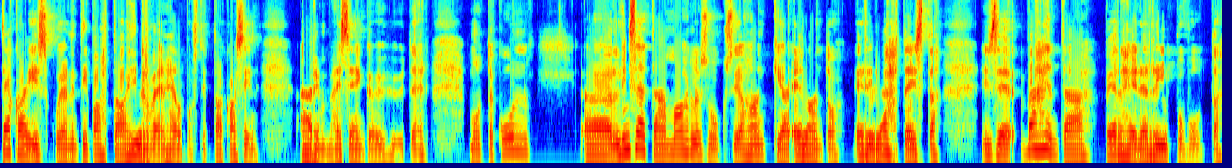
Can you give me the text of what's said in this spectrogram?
takaiskuja, niin tipahtaa hirveän helposti takaisin äärimmäiseen köyhyyteen. Mutta kun lisätään mahdollisuuksia hankkia elanto eri lähteistä, niin se vähentää perheiden riippuvuutta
